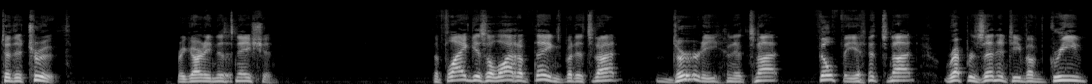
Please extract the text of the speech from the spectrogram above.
to the truth regarding this nation. The flag is a lot of things, but it's not dirty and it's not filthy and it's not representative of greed,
